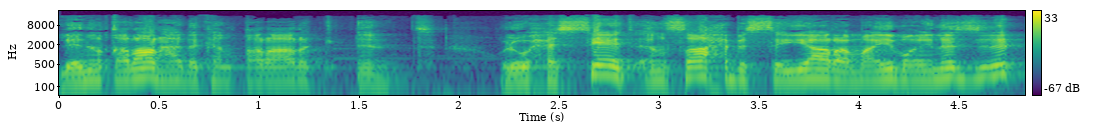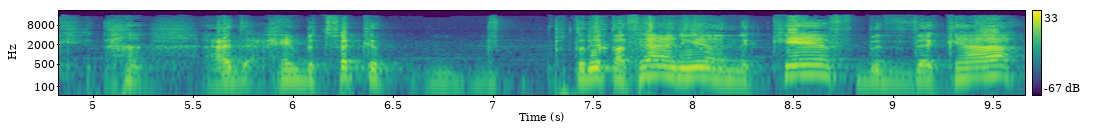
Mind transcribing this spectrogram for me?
لأن القرار هذا كان قرارك أنت. ولو حسيت أن صاحب السيارة ما يبغى ينزلك عاد الحين بتفكر بطريقة ثانية أنك كيف بالذكاء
